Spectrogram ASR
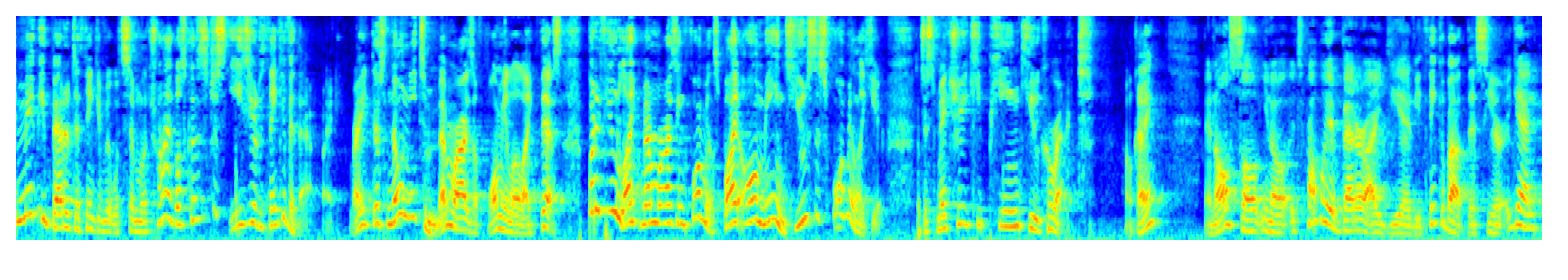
it may be better to think of it with similar triangles because it's just easier to think of it that way, right? There's no need to memorize a formula like this. But if you like memorizing formulas, by all means, use this formula here. Just make sure you keep P and Q correct, okay? And also, you know, it's probably a better idea if you think about this here. Again,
